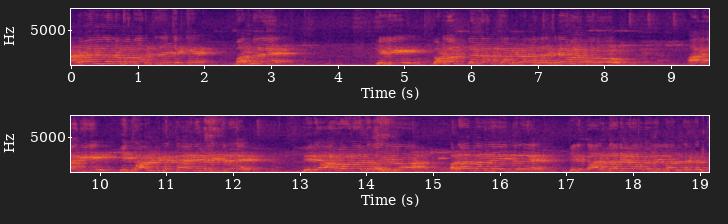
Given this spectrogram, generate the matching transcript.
ಹಣವೆಲ್ಲ ನಮ್ಮ ಭಾರತ ದೇಶಕ್ಕೆ ಬಂದರೆ ಇಲ್ಲಿ ದೊಡ್ಡ ದೊಡ್ಡ ಕಾರ್ಖಾನೆಗಳನ್ನ ರಚನೆ ಮಾಡಬಹುದು ಹಾಗಾಗಿ ಈ ಕಾರ್ಮಿಕ ಕಾಯ್ದೆಗಳಿದ್ರೆ ನೀರು ಯಾರು ಹಣ ತರೋದಿಲ್ಲ, ಹಣ ತರದೇ ಇದ್ರೆ ಇಲ್ಲಿ ಕಾರ್ಖಾನೆಗಳಾಗೋದಿಲ್ಲ ಅಂತಕ್ಕಂಥ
